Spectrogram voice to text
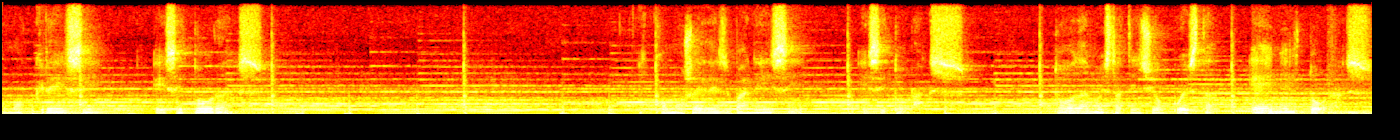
Cómo crece ese tórax cómo se desvanece ese tórax. Toda nuestra atención puesta en el tórax.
